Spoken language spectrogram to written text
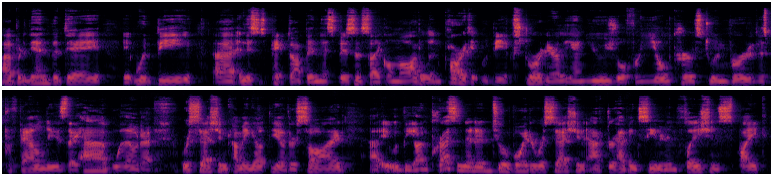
Uh, but at the end of the day, it would be, uh, and this is picked up in this business cycle model in part, it would be extraordinarily unusual for yield curves to invert it as profoundly as they have without a recession coming out the other side. Uh, it would be unprecedented to avoid a recession after having seen an inflation spike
